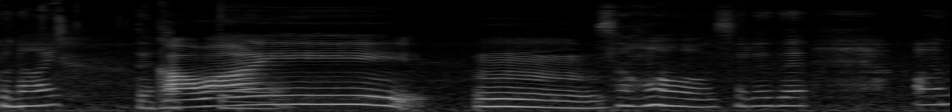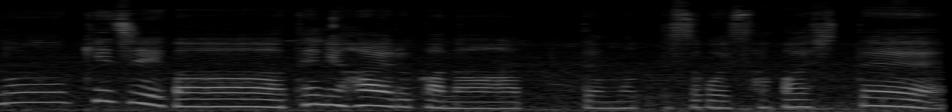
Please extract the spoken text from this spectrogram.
くない？ってなって。かわいい。うん。そうそれであの生地が手に入るかなって思ってすごい探して。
